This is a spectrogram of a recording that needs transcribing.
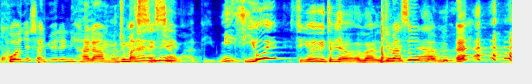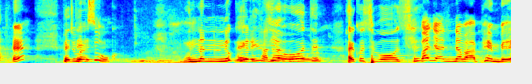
kuonyesha nywele ni haramu. Juma si si mi siyui siyui vitu vya Juma suko eh? Eh. Juma suko no kwerekana wote. Ariko si bose bajyanye n'abapembe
